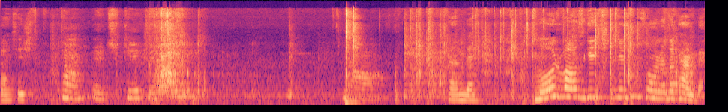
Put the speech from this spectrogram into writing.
Ben seçtim. Tamam. 3, 2, 1. Pembe. Mor vazgeçilmezim sonra da pembe.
